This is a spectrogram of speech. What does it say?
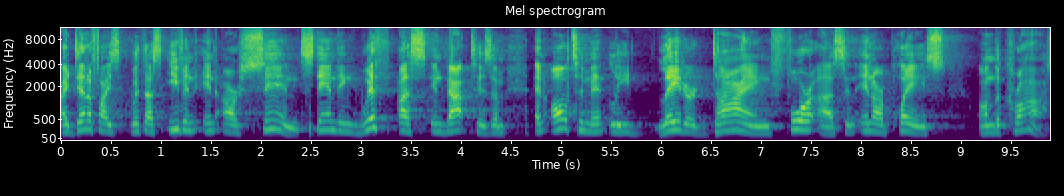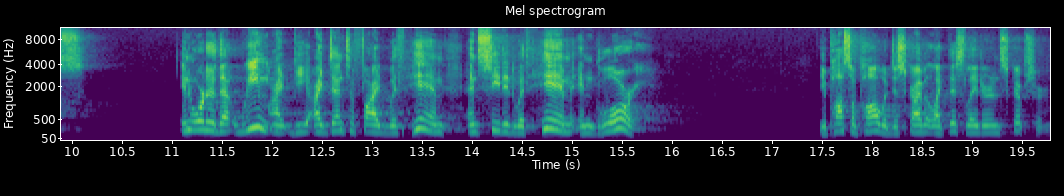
identifies with us even in our sin, standing with us in baptism, and ultimately later dying for us and in our place on the cross, in order that we might be identified with him and seated with him in glory. The Apostle Paul would describe it like this later in Scripture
